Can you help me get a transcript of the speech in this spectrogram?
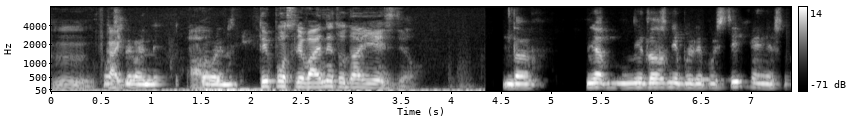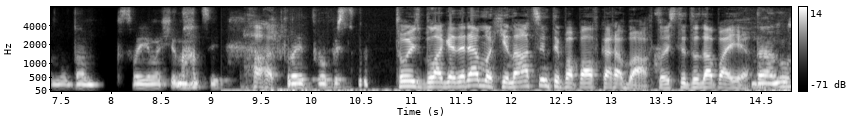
М, после как... войны. А, войны. Ты после войны туда ездил? Да. Меня не должны были пустить, конечно, но там свои махинации а, пропустили. То есть благодаря махинациям ты попал в Карабах, то есть ты туда поехал? Да, ну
